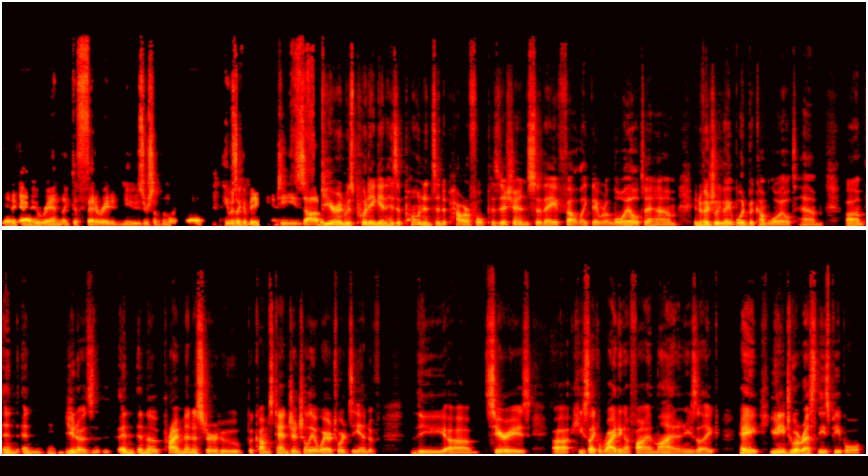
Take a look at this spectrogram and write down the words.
Yeah, the guy who ran like the Federated News or something like that. He was like a big anti-Zabi. Gihren was putting in his opponents into powerful positions, so they felt like they were loyal to him, and eventually they would become loyal to him. Um, and and Mhm. you know, and and the prime minister who becomes tangentially aware towards the end of the uh, series, uh, he's like riding a fine line, and he's like, "Hey, you need to arrest these people,"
